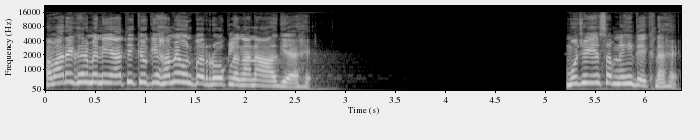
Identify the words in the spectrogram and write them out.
हमारे घर में नहीं आती क्योंकि हमें उन पर रोक लगाना आ गया है। मुझे ये सब नहीं देखना है।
